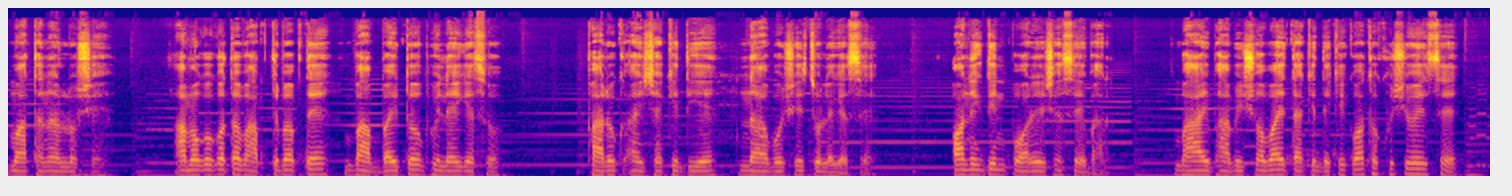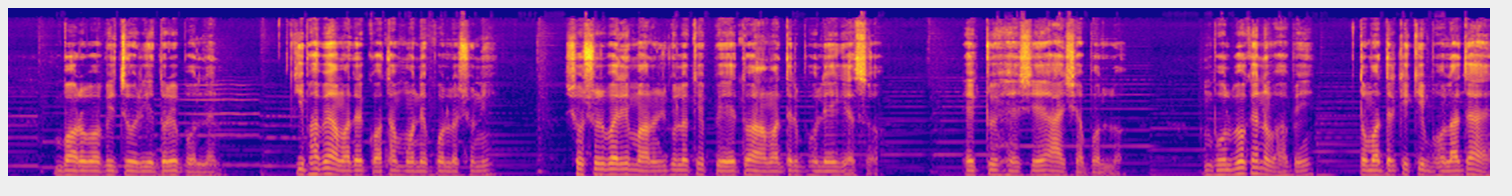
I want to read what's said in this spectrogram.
মাথা নাড়ল সে। আমাকে কথা ভাবতে ভাবতে বাব্বাই তো ভুলাই গেছো। ফারুক আয়শাকে দিয়ে না বসে চলে গেছে। অনেক দিন পরে এসেছে এবার। ভাই, ভাবি সবাই তাকে দেখে কত খুশি হয়েছে। বড় ভাবি জড়িয়ে ধরে বললেন কীভাবে আমাদের কথা মনে পড়ল শুনি? শ্বশুরবাড়ির মানুষগুলোকে পেয়ে তো আমাদের ভুলেই গেছো। একটু হেসে আয়শা বলল, ভুলবো কেন ভাবি? তোমাদেরকে কি ভোলা যায়?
